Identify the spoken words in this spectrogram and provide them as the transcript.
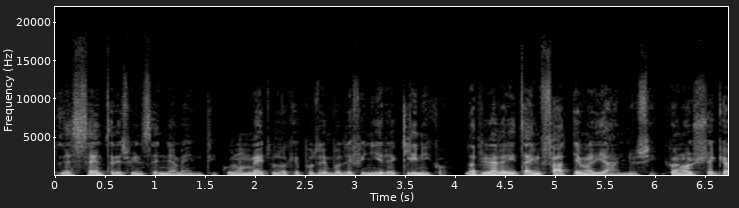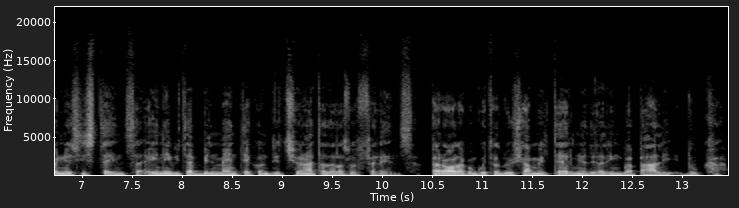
l'essenza dei suoi insegnamenti, con un metodo che potremmo definire clinico. La prima verità infatti è una diagnosi. Conosce che ogni esistenza è inevitabilmente condizionata dalla sofferenza, parola con cui traduciamo il termine della lingua pali dukkha.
